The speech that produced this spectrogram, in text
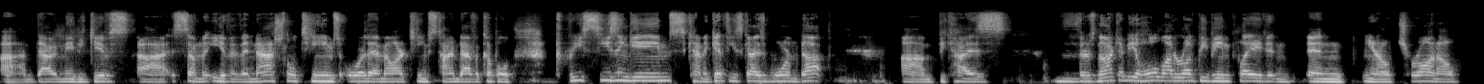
Um, that would maybe gives uh, some either the national teams or the MLR teams time to have a couple preseason games, kind of get these guys warmed up, um, because there's not going to be a whole lot of rugby being played in in you know Toronto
